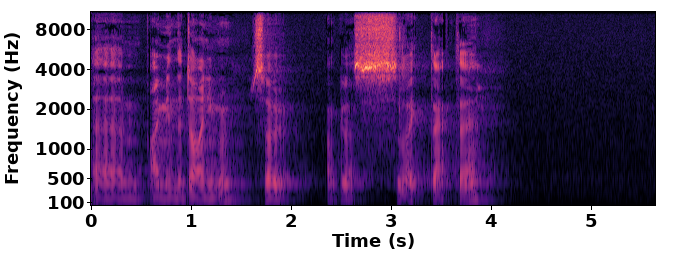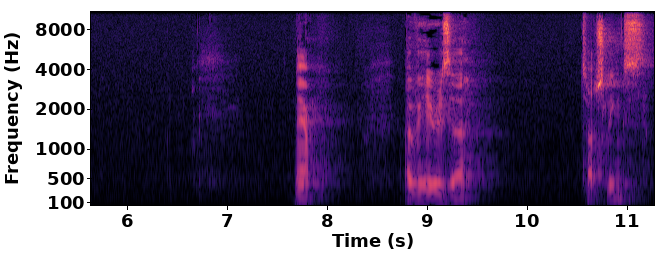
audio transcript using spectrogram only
Um, I'm in the dining room, so I'm going to select that there. Now, over here is a TouchLinX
